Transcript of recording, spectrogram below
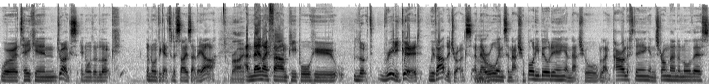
were taking drugs in order to look, in order to get to the size that they are. Right. And then I found people who looked really good without the drugs, and Mm. were all into natural bodybuilding and natural like powerlifting and strongman and all this.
